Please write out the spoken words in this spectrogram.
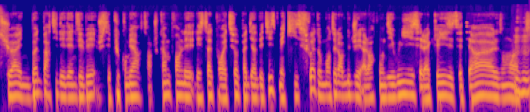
tu as une bonne partie des DNVB, je sais plus combien, attends, je vais quand même prendre les, les, stats pour être sûr de pas dire de bêtises, mais qui souhaitent augmenter leur budget. Alors qu'on dit oui, c'est la crise, etc. Ils ont, euh, mhm.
